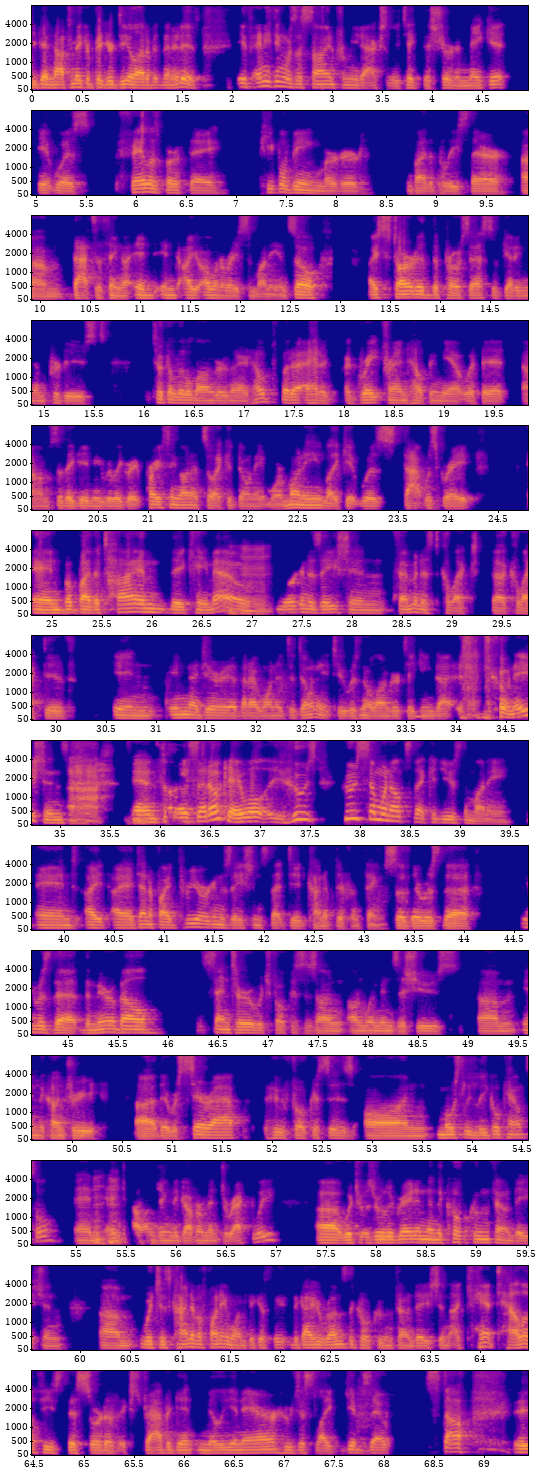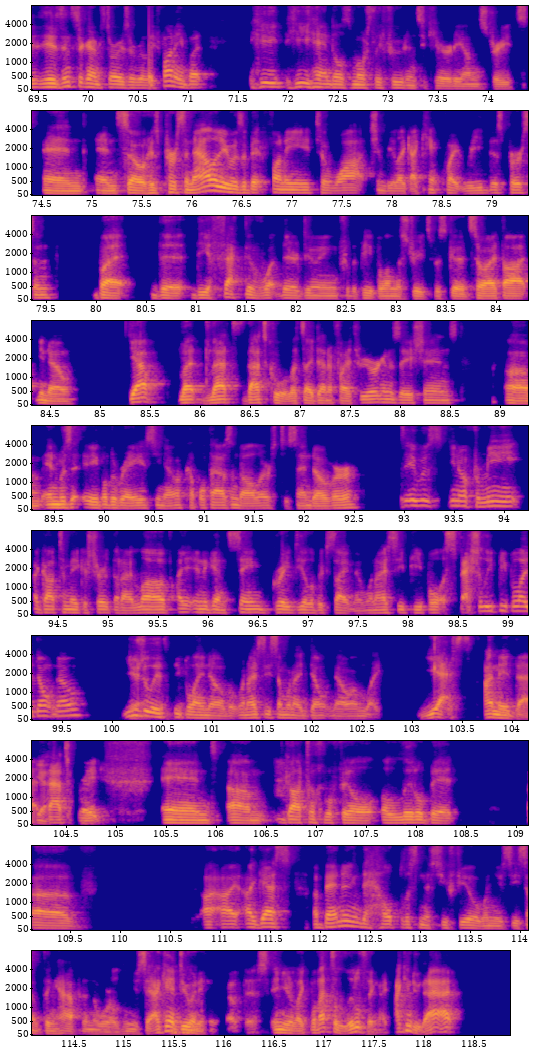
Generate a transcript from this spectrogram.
again, not to make a bigger deal out of it than it is, if anything was a sign for me to actually take this shirt and make it, it was Fela's birthday, people being murdered by the police there. Um, that's a thing. And, and I, I want to raise some money. And so I started the process of getting them produced took a little longer than I'd hoped, but I had a, a great friend helping me out with it. Um, so they gave me really great pricing on it so I could donate more money. Like it was, that was great. And, but by the time they came out, mm-hmm. the organization, Feminist Collect, uh, Collective in, in Nigeria that I wanted to donate to was no longer taking di- donations. Ah, yeah. And so I said, okay, well, who's, who's someone else that could use the money? And I, I identified three organizations that did kind of different things. So there was the it was the the Mirabel Center, which focuses on on women's issues um, in the country. Uh, there was SERAP, who focuses on mostly legal counsel and, mm-hmm. and challenging the government directly, uh, which was really great. And then the Cocoon Foundation, um, which is kind of a funny one because the, the guy who runs the Cocoon Foundation, I can't tell if he's this sort of extravagant millionaire who just like gives out stuff. His Instagram stories are really funny, but he he handles mostly food insecurity on the streets. And and so his personality was a bit funny to watch and be like i can't quite read this person but the the effect of what they're doing for the people on the streets was good. So i thought you know yeah let that's that's cool. Let's identify three organizations um, and was able to raise you know a couple thousand dollars to send over it was you know for me i got to make a shirt that i love I, and again same great deal of excitement when i see people especially people i don't know Usually yeah. it's people I know, but when I see someone I don't know, I'm like, yes, I made that. Yeah. That's great. And um, got to fulfill a little bit of, I, I guess, abandoning the helplessness you feel when you see something happen in the world and you say, I can't do mm-hmm. anything about this. And you're like, well, that's a little thing. I, I can do that.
